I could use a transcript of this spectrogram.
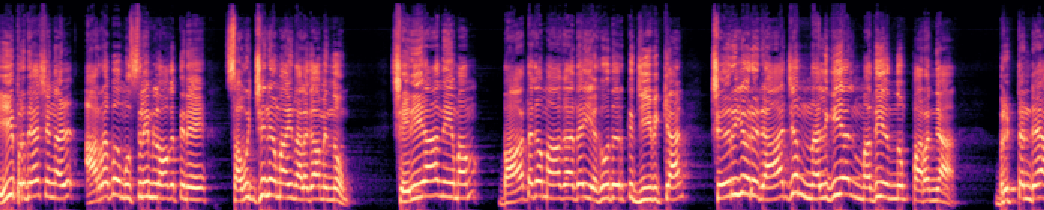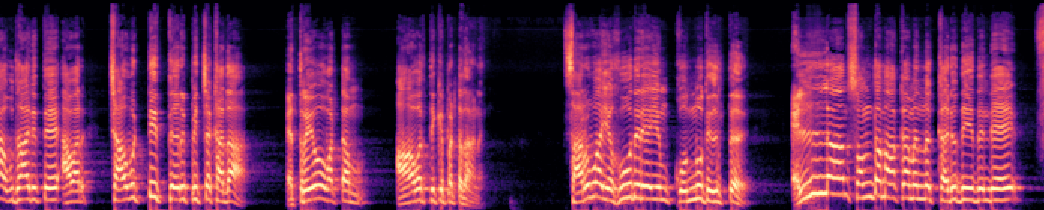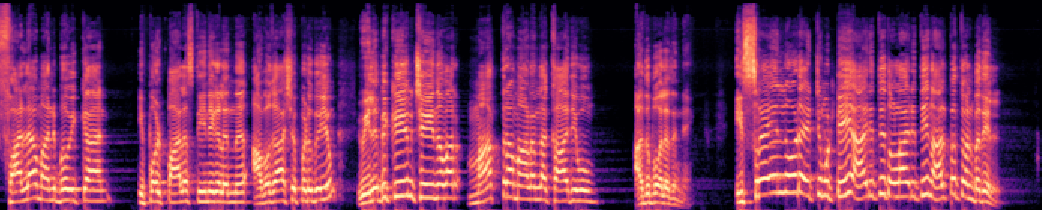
ഈ പ്രദേശങ്ങൾ അറബ് മുസ്ലിം ലോകത്തിന് സൗജന്യമായി നൽകാമെന്നും ശരിയാ നിയമം ബാധകമാകാതെ യഹൂദർക്ക് ജീവിക്കാൻ ചെറിയൊരു രാജ്യം നൽകിയാൽ മതിയെന്നും പറഞ്ഞ ബ്രിട്ടന്റെ ഔദാര്യത്തെ അവർ ചവിട്ടി തെറിപ്പിച്ച കഥ എത്രയോ വട്ടം ആവർത്തിക്കപ്പെട്ടതാണ്. സർവ യഹൂദരെയും കൊന്നു തീർത്ത് എല്ലാം സ്വന്തമാക്കാമെന്ന് കരുതിയതിന്റെ ഫലം അനുഭവിക്കാൻ ഇപ്പോൾ പാലസ്തീനികൾ എന്ന് അവകാശപ്പെടുകയും വിലപിക്കുകയും ചെയ്യുന്നവർ മാത്രമാണെന്ന കാര്യവും അതുപോലെ തന്നെ. ഇസ്രായേലിനോട് ഏറ്റുമുട്ടി ആയിരത്തി തൊള്ളായിരത്തി നാൽപ്പത്തി ഒൻപതിൽ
